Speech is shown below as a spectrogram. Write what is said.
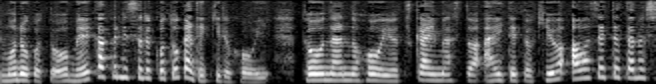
物事を明確にすることができる方位。東南の方位を使いますと相手と気を合わせて楽し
